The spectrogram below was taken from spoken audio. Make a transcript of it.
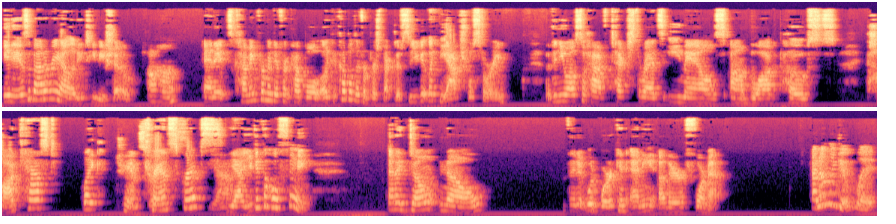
it is about a reality TV show. Uh huh. And it's coming from a different couple, like a couple different perspectives. So you get like the actual story, but then you also have text threads, emails, um, blog posts, podcast, like Transcripts. transcripts. Yeah. you get the whole thing. And I don't know that it would work in any other format. I don't think it would.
